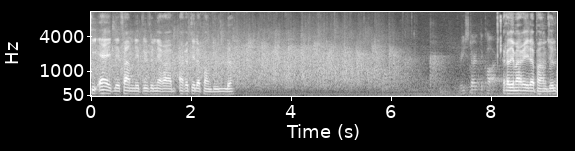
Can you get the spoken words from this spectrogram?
qui aident les femmes les plus vulnérables. Arrêtez la pendule. Redémarrer la pendule.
